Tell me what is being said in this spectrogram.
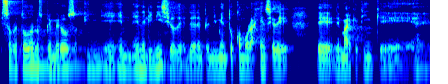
sobre todo en los primeros, en, el inicio del emprendimiento, como la agencia de, marketing que, eh,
